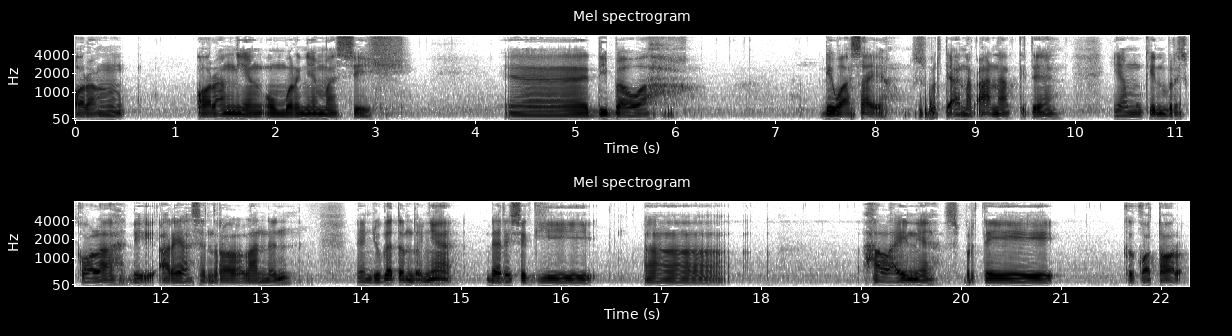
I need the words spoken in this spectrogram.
orang-orang yang umurnya masih uh, di bawah dewasa ya, seperti anak-anak gitu ya, yang mungkin bersekolah di area Central London. Dan juga tentunya dari segi uh, hal lain ya seperti kekotor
